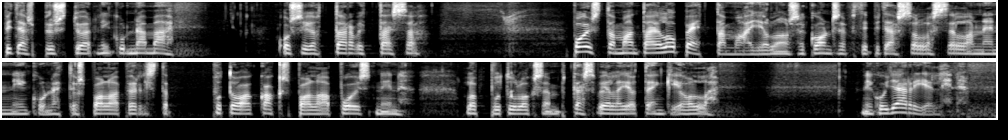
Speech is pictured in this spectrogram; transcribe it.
pitäisi pystyä niin kuin nämä osiot tarvittaessa poistamaan tai lopettamaan, jolloin se konsepti pitäisi olla sellainen, niin kuin, että jos palaperistä putoaa kaksi palaa pois, niin lopputuloksen pitäisi vielä jotenkin olla niin kuin järjellinen.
